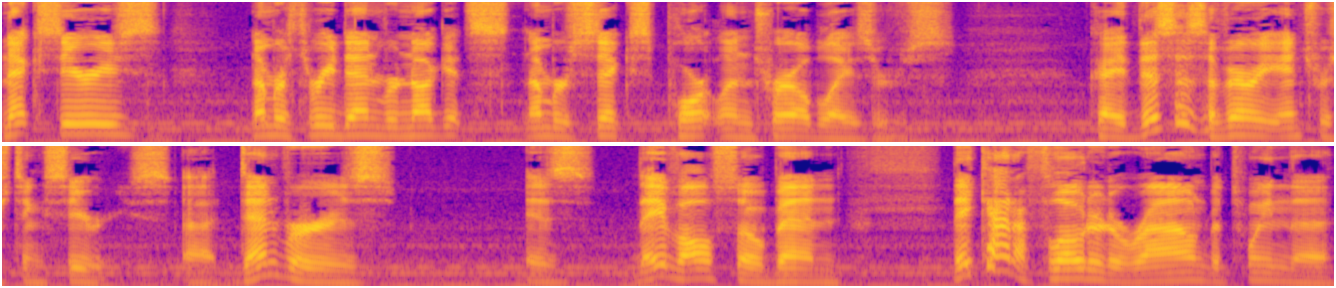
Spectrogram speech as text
Next series, number three Denver Nuggets, number six Portland Trailblazers. Okay, this is a very interesting series. Uh, Denver is is they've also been they kind of floated around between the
